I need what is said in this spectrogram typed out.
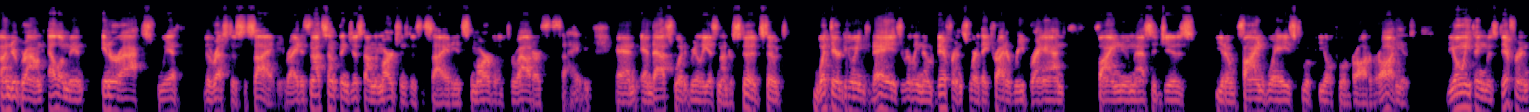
underground element interacts with the rest of society, right? It's not something just on the margins of society. It's marbled throughout our society. And, and that's what really isn't understood. So what they're doing today is really no difference where they try to rebrand, find new messages, you know, find ways to appeal to a broader audience. The only thing was different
